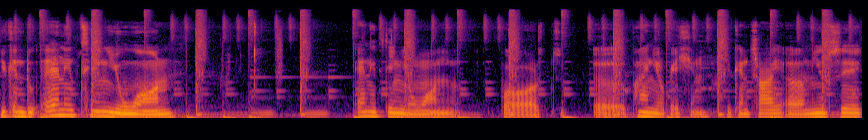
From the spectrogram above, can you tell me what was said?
You can do anything you want, anything you want for uh, find your passion. You can try uh, music,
